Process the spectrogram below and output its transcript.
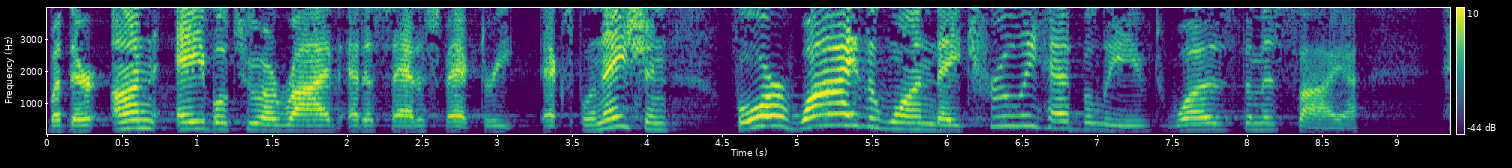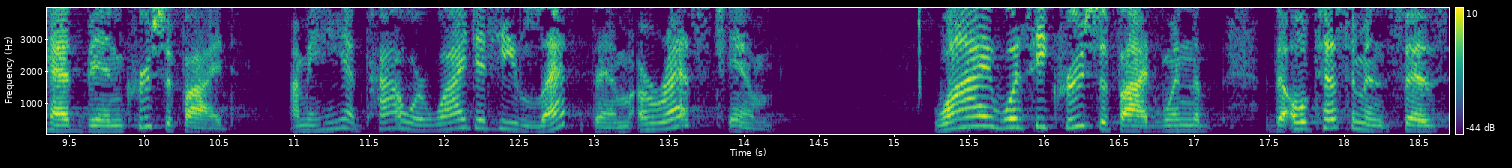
but they're unable to arrive at a satisfactory explanation for why the one they truly had believed was the Messiah had been crucified. I mean, he had power. Why did he let them arrest him? Why was he crucified when the, the Old Testament says,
